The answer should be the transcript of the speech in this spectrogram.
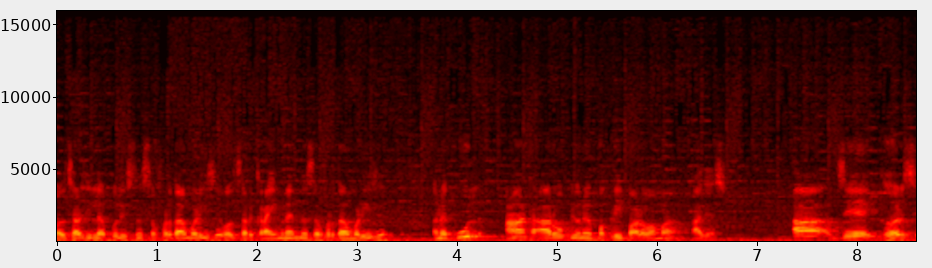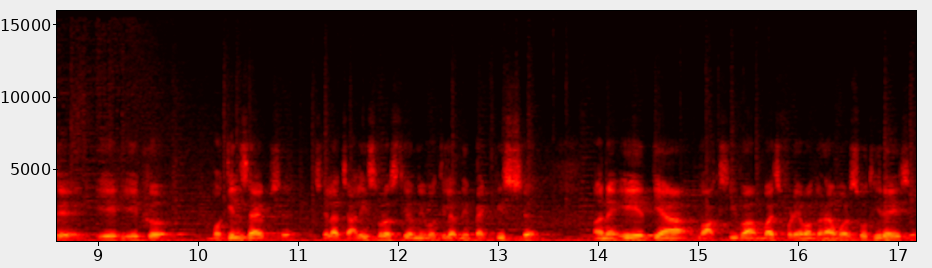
વલસાડ જિલ્લા પોલીસને સફળતા મળી છે. વલસાડ ક્રાઇમ બ્રાન્ચને સફળતા મળી છે. અને કુલ આઠ આરોપીઓને પકડી પાડવામાં આવ્યા છે. આ જે ઘર છે, એ એક વકીલ સાહેબ છે. છેલ્લા ચાલીસ વર્ષથી એમની વકીલાતની પ્રેક્ટિસ છે અને એ ત્યાં વાકશીવા અંબાજ ફળિયામાં ઘણા વર્ષોથી રહે છે.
